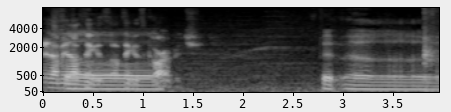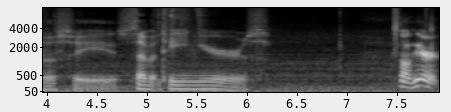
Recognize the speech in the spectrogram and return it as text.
And I mean, I think it's I think it's garbage. Fit- Uh, let's see, 17 years. So here,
